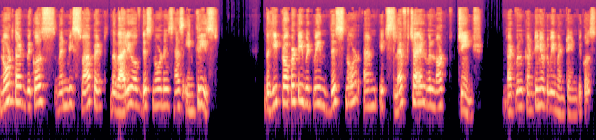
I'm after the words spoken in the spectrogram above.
Note that because when we swap it, the value of this node is has increased. The heap property between this node and its left child will not change. That will continue to be maintained because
